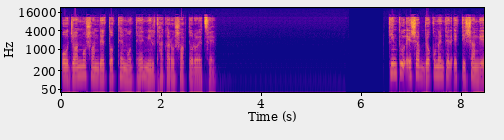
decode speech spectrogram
ও জন্মসন্দের তথ্যের মধ্যে মিল থাকারও শর্ত রয়েছে। কিন্তু এসব ডকুমেন্টের একটির সঙ্গে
